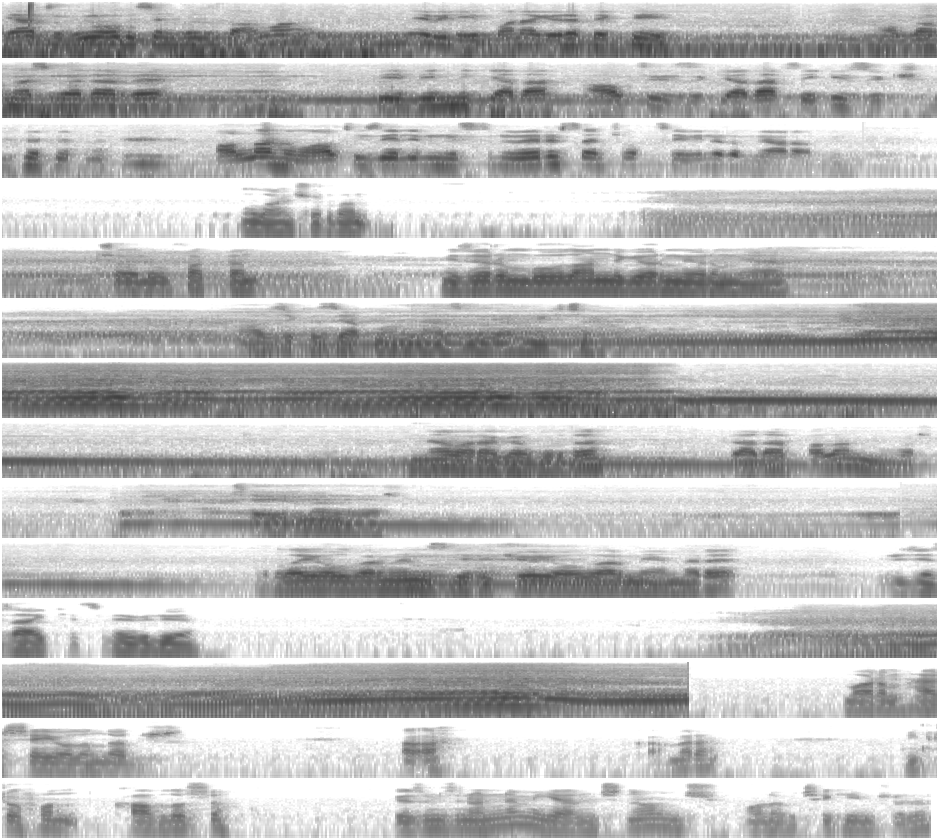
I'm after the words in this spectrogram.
Gerçi bu yol için hızlı ama ne bileyim bana göre pek değil. Allah nasip eder de bir binlik ya da 600'lük ya da 800'lük. Allah'ım 650'nin üstünü verirsen çok sevinirim ya Rabbim. Ulan şuradan şöyle ufaktan vizörüm buğulandı görmüyorum ya. Azıcık hız yapmam lazım görmek için. Ne var aga burada? Radar falan mı var? Çevirme mi var? Burada yol vermemiz gerekiyor. Yol vermeyenlere bir ceza kesilebiliyor. Umarım her şey yolundadır. Aa, kamera, mikrofon kablosu gözümüzün önüne mi gelmiş? Ne olmuş? Onu bir çekeyim şöyle.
